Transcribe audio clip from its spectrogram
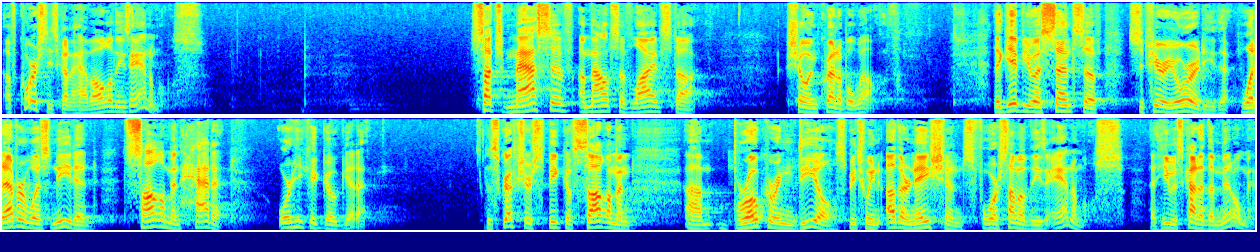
of course he's going to have all of these animals. Such massive amounts of livestock show incredible wealth. They give you a sense of superiority that whatever was needed, Solomon had it, or he could go get it. The scriptures speak of Solomon um, brokering deals between other nations for some of these animals, that he was kind of the middleman.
